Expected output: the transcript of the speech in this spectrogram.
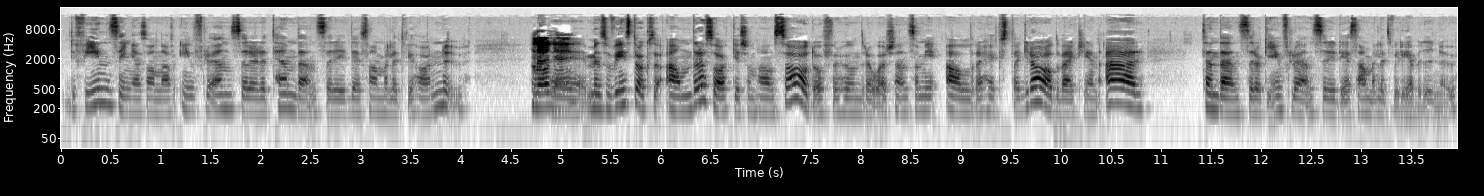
det finns inga sådana influenser eller tendenser i det samhället vi har nu. Nej, nej. Eh, Men så finns det också andra saker som han sa då för hundra år sedan som i allra högsta grad verkligen är tendenser och influenser i det samhället vi lever i nu.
